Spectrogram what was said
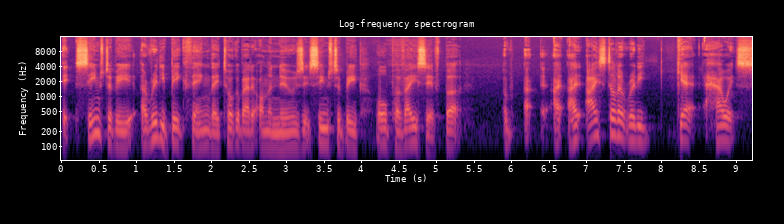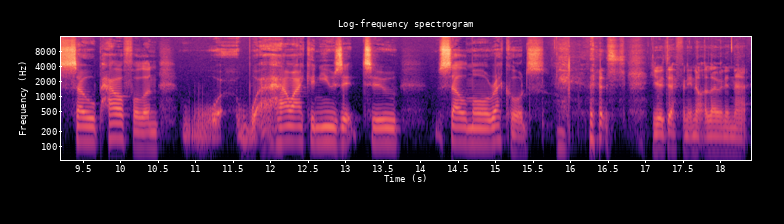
it seems to be a really big thing. They talk about it on the news. It seems to be all pervasive. But uh, I, I, I still don't really get how it's so powerful and wh- wh- how I can use it to sell more records. you're definitely not alone in that.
